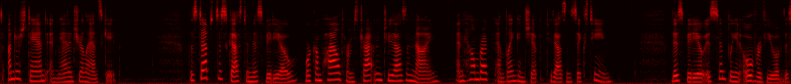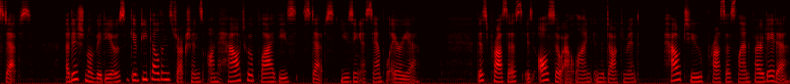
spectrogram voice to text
to understand and manage your landscape. The steps discussed in this video were compiled from Stratton 2009 and Helmbrecht and Blankenship 2016. This video is simply an overview of the steps. Additional videos give detailed instructions on how to apply these steps using a sample area. This process is also outlined in the document How to Process Landfire Data,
